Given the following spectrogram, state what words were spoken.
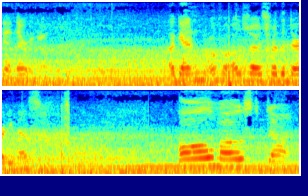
Yeah, there we go. Again, apologize for the dirtiness. Almost done.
